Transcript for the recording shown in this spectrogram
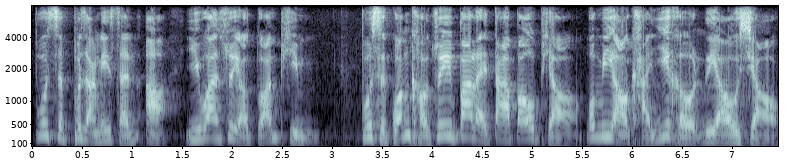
不是不让你生啊，一碗水要端平，不是光靠嘴巴来打保票，我们要看以后疗效。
